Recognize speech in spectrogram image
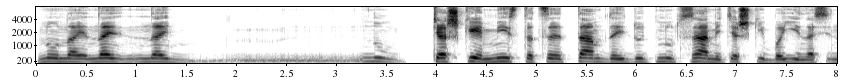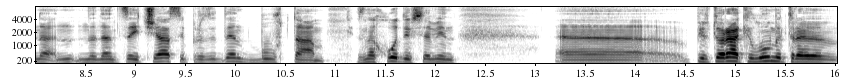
ну, най, най, най, ну, тяжке місто, це там, де йдуть ну, самі тяжкі бої на, на, на, цей час, і президент був там. Знаходився він е, півтора кілометра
